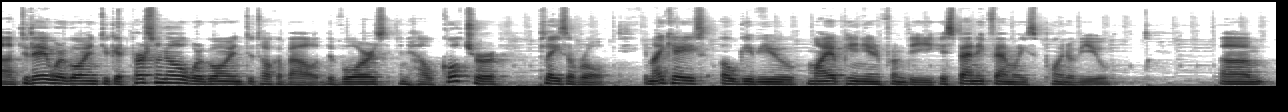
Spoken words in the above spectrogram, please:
Um, today, we're going to get personal. We're going to talk about divorce and how culture plays a role. In my case, I'll give you my opinion from the Hispanic family's point of view. Um,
